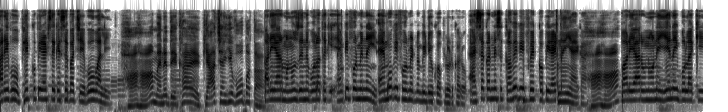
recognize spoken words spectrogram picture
अरे वो फेक कॉपीराइट से कैसे बचे वो वाली। हाँ हाँ मैंने देखा है। क्या चाहिए वो बता। अरे यार मनोज दे ने बोला था कि एमपी फोर में नहीं एमओवी फॉर्मेट में वीडियो को अपलोड करो। ऐसा करने से कभी भी फेक कॉपीराइट नहीं आएगा। हाँ हाँ। पर यार उन्होंने ये नहीं बोला कि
